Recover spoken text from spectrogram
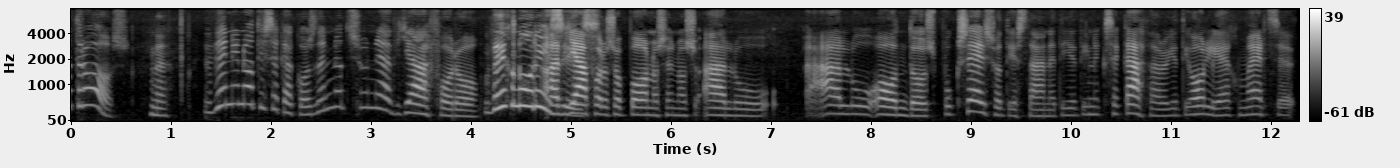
τα τρως. ναι. Δεν είναι ότι είσαι κακός, δεν είναι ότι σου είναι αδιάφορο Δεν γνωρίζεις. αδιάφορος ο πόνος ενός άλλου, άλλου όντως που ξέρεις ότι αισθάνεται γιατί είναι ξεκάθαρο, γιατί όλοι έχουμε έρθει σε,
